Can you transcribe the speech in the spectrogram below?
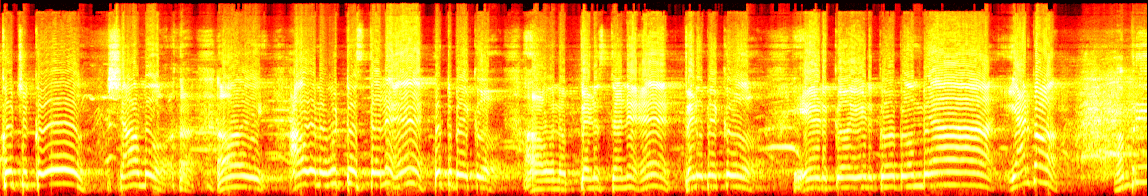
ಕುಚುಕು ಶಾಮು ಅವನು ಹುಟ್ಟಿಸ್ತಾನೆ ಹುಟ್ಟಬೇಕು. ಅವನು ಬೆಳೆಸ್ತಾನೆ ಬೆಳಿಬೇಕು. ಹಿಡ್ಕೋ ಹಿಡ್ಕೋ ಗೊಂಬ್ಯಾ. ಯಾರ್ಗೋ ಅಂಬ್ರಿ.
